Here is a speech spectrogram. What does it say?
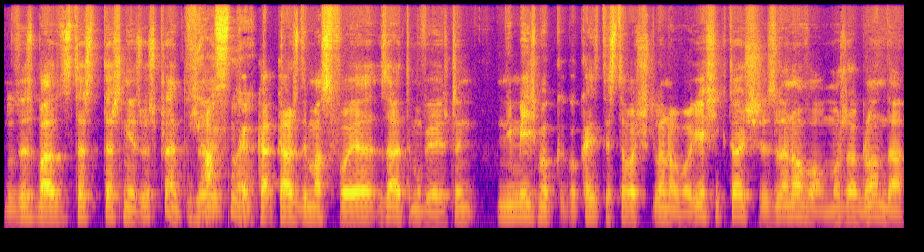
no to jest bardzo, też, też niezły sprzęt. Jasne. Ka każdy ma swoje zalety, mówię, jeszcze nie mieliśmy okazji testować Lenovo. Jeśli ktoś z Lenovo może ogląda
